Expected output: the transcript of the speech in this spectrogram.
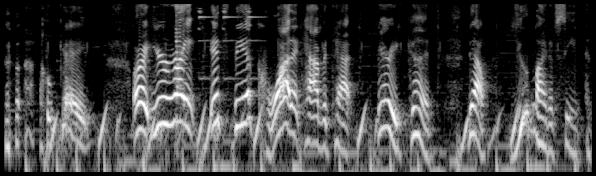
okay. All right, you're right. It's the aquatic habitat. Very good. Now, you might have seen an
